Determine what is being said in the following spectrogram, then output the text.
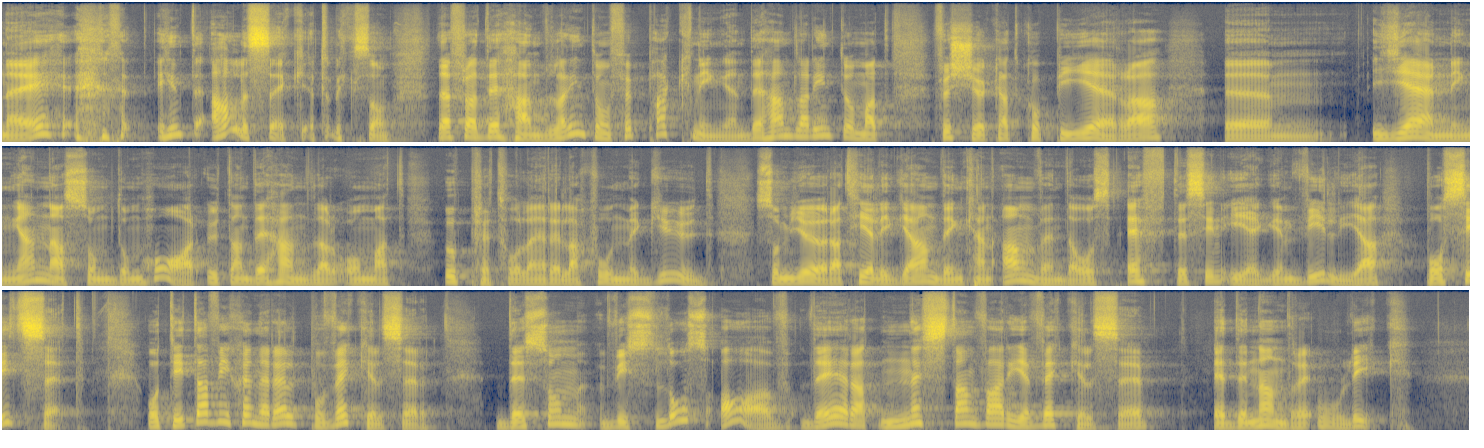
Nej, inte alls säkert. Liksom. Därför att det handlar inte om förpackningen, det handlar inte om att försöka att kopiera um, gärningarna som de har, utan det handlar om att upprätthålla en relation med Gud som gör att heliga anden kan använda oss efter sin egen vilja på sitt sätt. Och tittar vi generellt på väckelser, det som vi slås av, det är att nästan varje väckelse är den andra olik.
